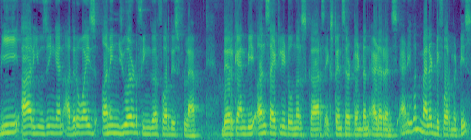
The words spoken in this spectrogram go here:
We are using an otherwise uninjured finger for this flap. There can be unsightly donor scars, extensor tendon adherence and even mallet deformities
